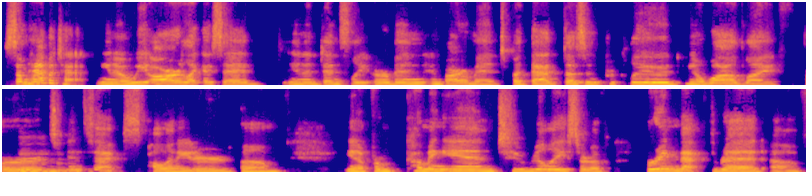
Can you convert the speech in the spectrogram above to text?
some habitat. You know, we are, like I said, in a densely urban environment, but that doesn't preclude, you know, wildlife, birds, mm. insects, pollinators, um, you know, from coming in to really sort of bring that thread of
